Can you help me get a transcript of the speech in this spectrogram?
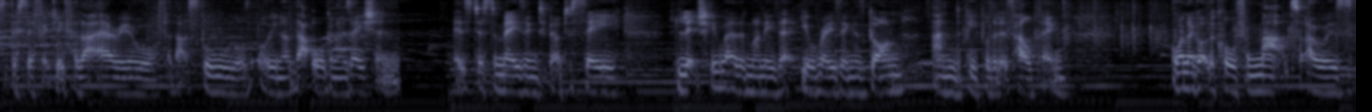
specifically for that area or for that school or, or you know that organisation. It's just amazing to be able to see literally where the money that you're raising has gone and the people that it's helping. When I got the call from Matt, I was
